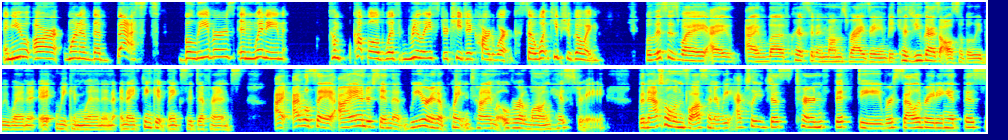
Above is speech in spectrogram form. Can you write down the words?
And you are one of the best believers in winning com- coupled with really strategic hard work. So what keeps you going? Well, this is why I I love Kristin and Moms Rising because you guys also believe we win, it, we can win, and and I think it makes a difference. I I will say I understand that we are in a point in time over a long history the National Women's Law Center, we actually just turned 50. We're celebrating it this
